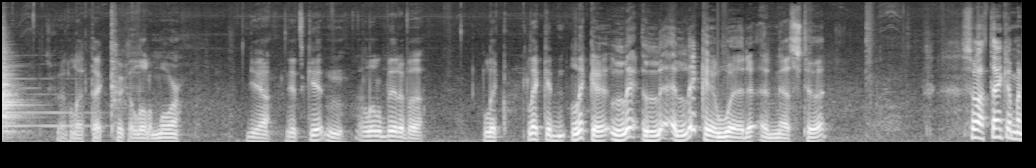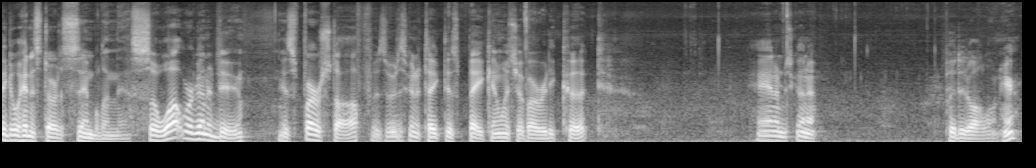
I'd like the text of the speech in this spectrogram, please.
Just gonna let that cook a little more. Yeah, it's getting a little bit of a liquid, liquid, liquid, liquidness to it. So I think I'm gonna go ahead and start assembling this. So what we're gonna do is first off, is we're just gonna take this bacon, which I've already cooked, and I'm just going to put it all on here.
